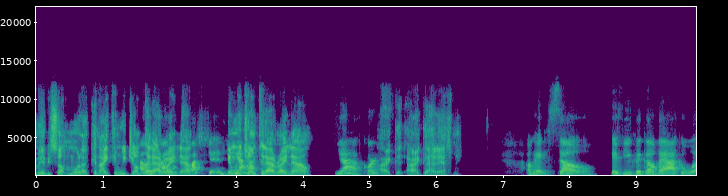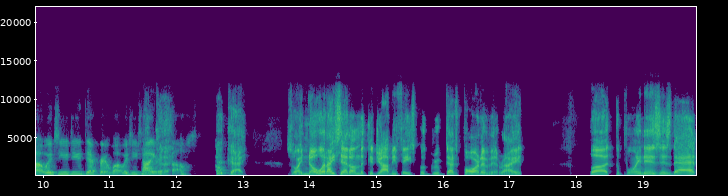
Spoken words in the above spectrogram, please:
maybe something. When I can I can we jump to oh, that right now? Question. Can yeah. we jump to that right now? Yeah, of course. All right, good. all right. Go ahead, ask me. Okay, so if you could go back, what would you do different? What would you tell okay. yourself? okay. So I know what I said on the Kajabi Facebook group. That's part of it, right? But the point is, is that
